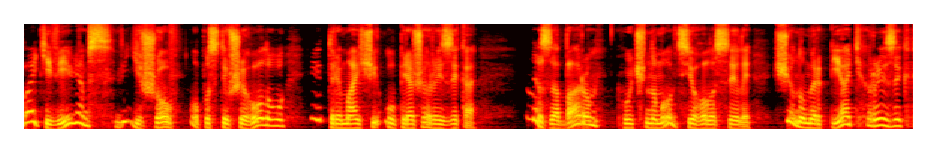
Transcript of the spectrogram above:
Байті Вільямс відійшов, опустивши голову і тримаючи упряж ризика. Незабаром гучномовці оголосили – що номер 5 ризик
